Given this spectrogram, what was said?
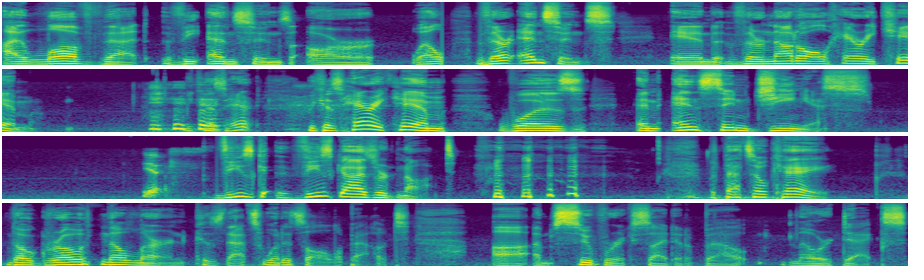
I love that the ensigns are, well, they're ensigns and they're not all Harry Kim. because because Harry Kim was an ensign genius. Yes. These these guys are not. but that's okay. They'll grow and they'll learn because that's what it's all about. Uh, I'm super excited about Lower Decks.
